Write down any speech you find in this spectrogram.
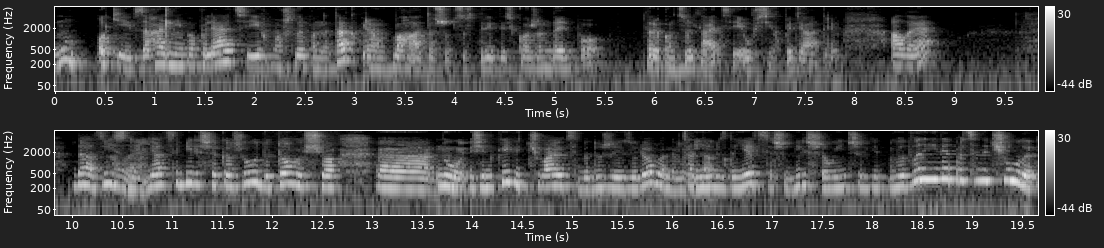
ну окей, в загальній популяції їх можливо не так прям багато, щоб зустрітись кожен день по три консультації у всіх педіатрів. Але Да, звісно, Але. я це більше кажу до того, що е, ну, жінки відчувають себе дуже ізольованими, Це і їм здається, що більше у інших дітей. Вони ніде про це не чули.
